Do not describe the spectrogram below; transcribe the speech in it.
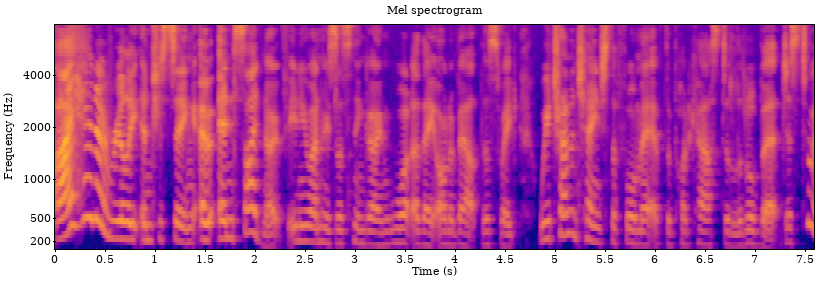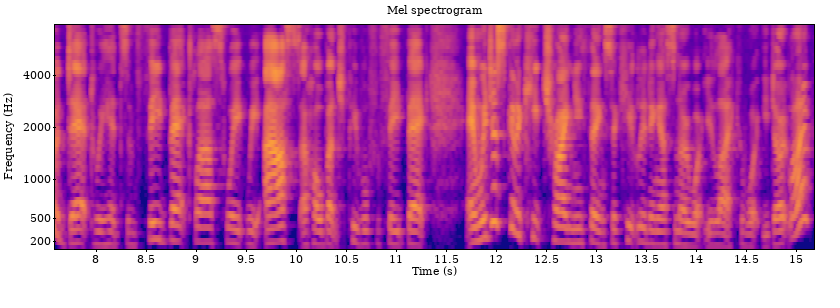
i had a really interesting oh, and side note for anyone who's listening going what are they on about this week we we're trying to change the format of the podcast a little bit just to adapt. We had some feedback last week. We asked a whole bunch of people for feedback, and we're just going to keep trying new things. So keep letting us know what you like and what you don't like.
